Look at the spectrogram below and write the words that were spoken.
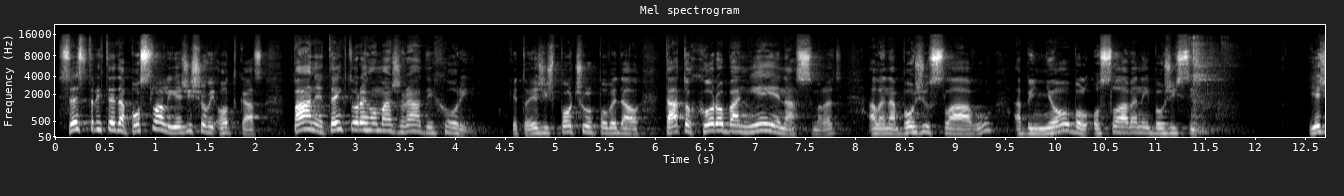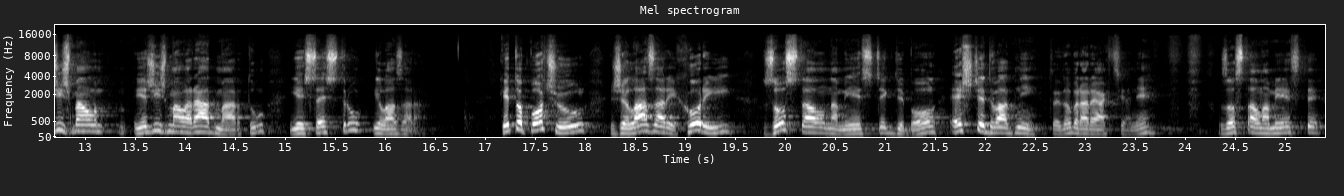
Sestry teda poslali Ježišovi odkaz. Páne, ten, ktorého máš rád, je chorý. Keď to Ježiš počul, povedal, táto choroba nie je na smrť, ale na Božiu slávu, aby ňou bol oslávený Boží syn. Ježiš mal, Ježiš mal rád Martu, jej sestru i Lazara. Keď to počul, že Lazar je chorý, zostal na mieste, kde bol, ešte dva dní. To je dobrá reakcia, nie? Zostal na mieste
